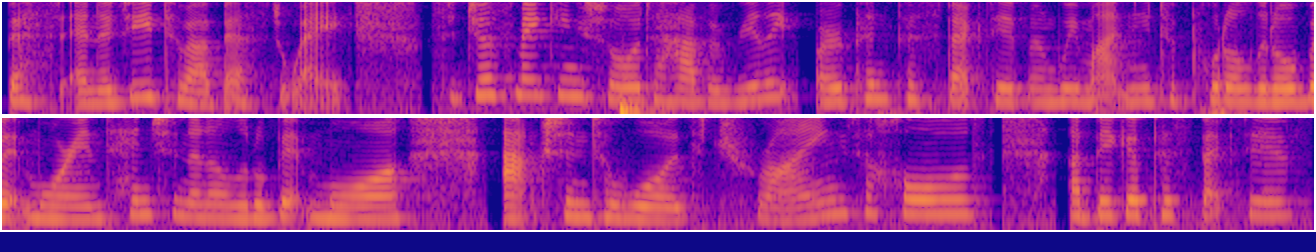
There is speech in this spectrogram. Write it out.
best energy to our best way. So just making sure to have a really open perspective and we might need to put a little bit more intention and a little bit more action towards trying to hold a bigger perspective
